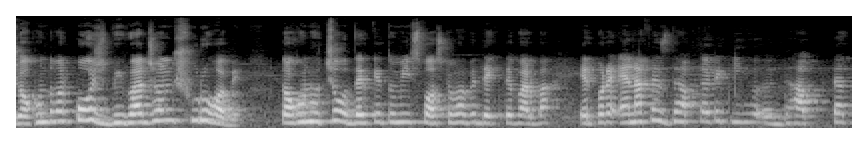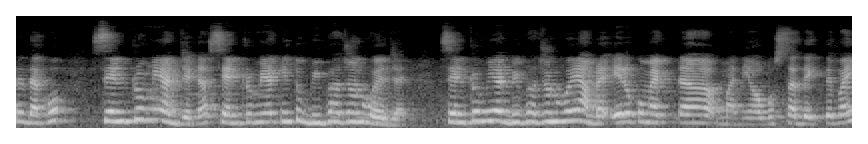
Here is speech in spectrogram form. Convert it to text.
যখন তোমার কোষ বিভাজন শুরু হবে, তখন হচ্ছে ওদেরকে তুমি স্পষ্টভাবে দেখতে পারবা। এরপরে অ্যানাফেজ ধাপটাতে কি ধাপটাতে দেখো, সেন্ট্রোমিয়ার যেটা, সেন্ট্রোমিয়ার কিন্তু বিভাজন হয়ে যায়। সেন্ট্রোমিয়ার বিভাজন হয়ে আমরা এরকম একটা মানে অবস্থা দেখতে পাই।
